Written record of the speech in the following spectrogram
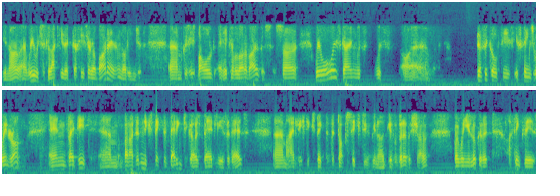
You know, uh, we were just lucky that Kagiso Rabada hasn't got injured because um, he's bowled a heck of a lot of overs. So we were always going with with uh, difficulties if things went wrong, and they did. Um, but I didn't expect the batting to go as badly as it has. Um, I at least expected the top six to, you know, give a bit of a show. But when you look at it, I think there's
